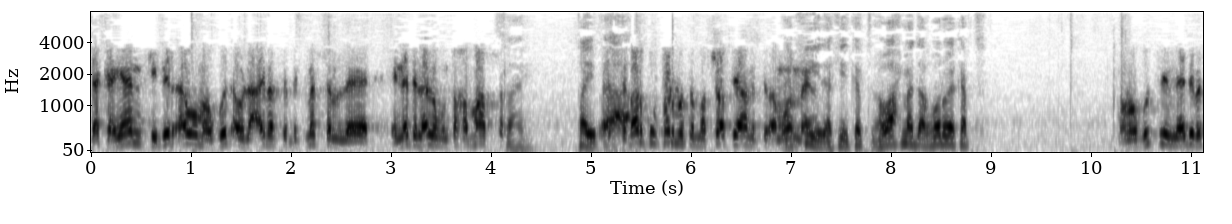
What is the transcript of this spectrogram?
ده كيان كبير قوي موجود أو لعيبة بت- بتمثل النادي الأهلي ومنتخب مصر. صحيح. طيب بس آه، برضه فورمة الماتشات يعني بتبقى مهمة أكيد يعني. أكيد كابتن هو أحمد أخباره إيه يا كابتن؟ ما موجود في النادي بس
